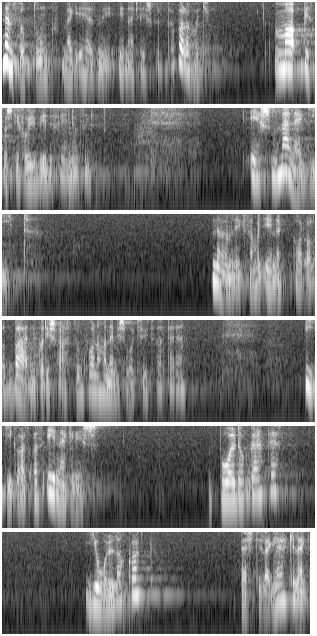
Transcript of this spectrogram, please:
nem szoktunk megéhezni éneklés közben. Valahogy ma biztos ki fogjuk bírni fél nyolcig. És melegít. Nem emlékszem, hogy énekkar alatt bármikor is fáztunk volna, ha nem is volt fűtve a terem. Így igaz, az éneklés boldoggá tesz, jól lakat, testileg, lelkileg,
